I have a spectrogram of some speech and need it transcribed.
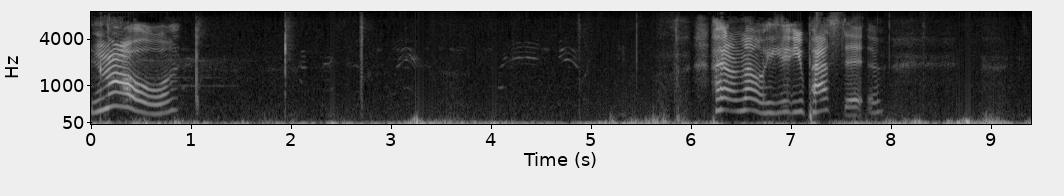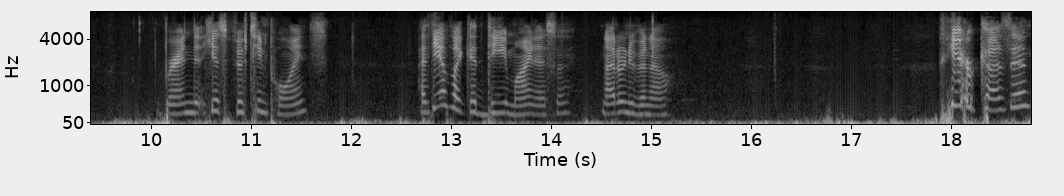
No! I don't know. He, you passed it. Brandon, he has 15 points. I think I have like a D minus. I don't even know. Your cousin?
